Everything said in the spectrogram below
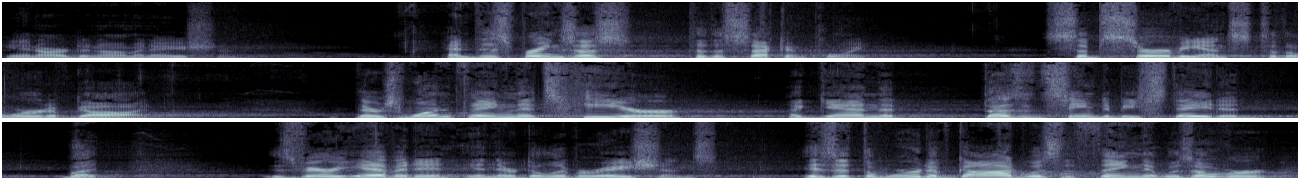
in our denomination. And this brings us to the second point subservience to the Word of God. There's one thing that's here, again, that doesn't seem to be stated, but is very evident in their deliberations, is that the Word of God was the thing that was over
